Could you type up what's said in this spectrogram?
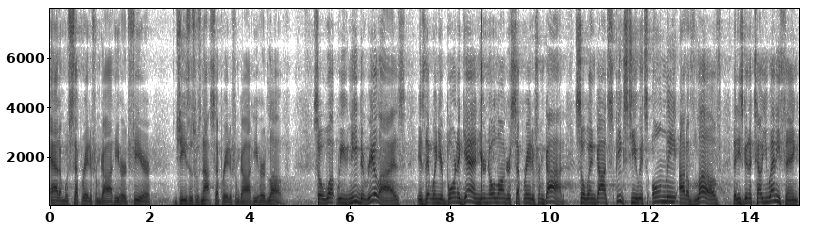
Adam was separated from God, he heard fear. Jesus was not separated from God, he heard love. So, what we need to realize is that when you're born again, you're no longer separated from God. So when God speaks to you, it's only out of love that He's going to tell you anything.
